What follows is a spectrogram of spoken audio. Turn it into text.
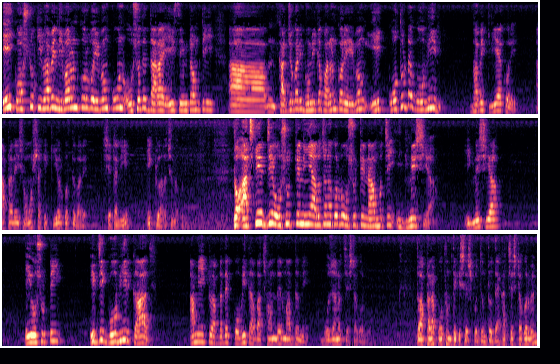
এই কষ্ট কীভাবে নিবারণ করব এবং কোন ঔষধের দ্বারা এই সিমটমটি কার্যকারী ভূমিকা পালন করে এবং এ কতটা গভীর ভাবে ক্রিয়া করে আপনার এই সমস্যাকে কিওর করতে পারে সেটা নিয়ে একটু আলোচনা করি। তো আজকের যে ওষুধটি নিয়ে আলোচনা করব, ওষুধটির নাম হচ্ছে ইগনেশিয়া। ইগনেশিয়া, এই ওষুধটি, এর যে গভীর কাজ, আমি একটু আপনাদের কবিতা বা ছন্দের মাধ্যমে বোঝানোর চেষ্টা করব। তো আপনারা প্রথম থেকে শেষ পর্যন্ত দেখার চেষ্টা করবেন।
